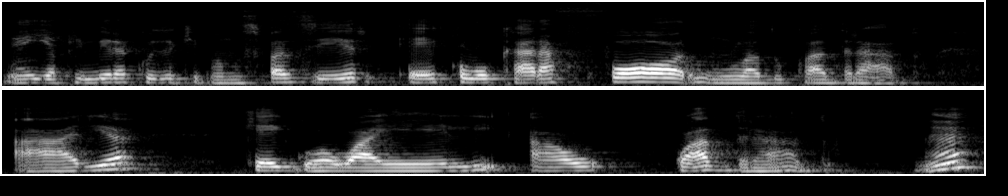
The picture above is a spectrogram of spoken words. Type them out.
né? E a primeira coisa que vamos fazer é colocar a fórmula do quadrado. A área que é igual a L ao quadrado, né?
